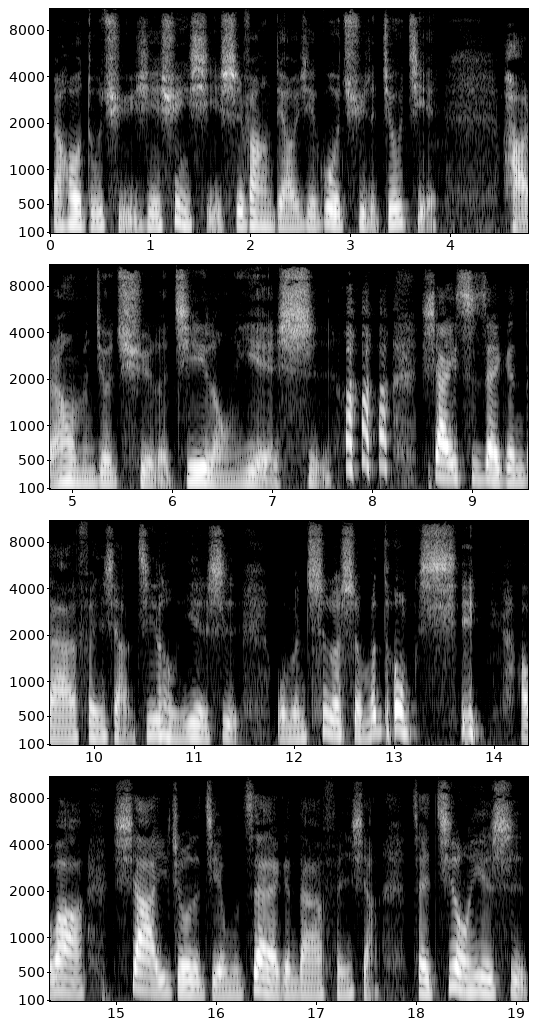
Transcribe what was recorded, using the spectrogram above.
然后读取一些讯息，释放掉一些过去的纠结。好，然后我们就去了基隆夜市，下一次再跟大家分享基隆夜市我们吃了什么东西，好不好？下一周的节目再来跟大家分享，在基隆夜市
